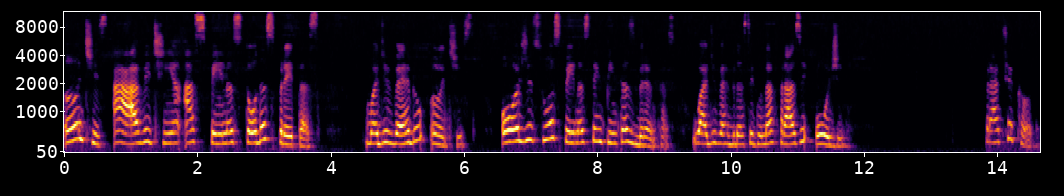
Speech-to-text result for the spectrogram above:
Antes a ave tinha as penas todas pretas. Um advérbio antes. Hoje suas penas têm pintas brancas. O advérbio da segunda frase, hoje. Praticando.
